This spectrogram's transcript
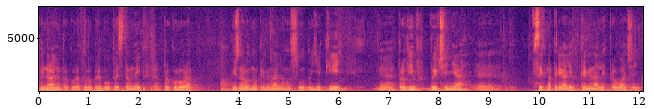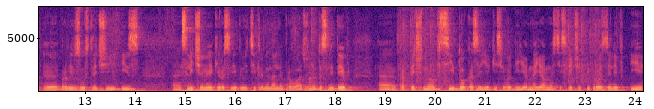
в Генеральну прокуратуру прибув представник е, прокурора Міжнародного кримінального суду, який провів вивчення всіх матеріалів кримінальних проваджень, провів зустрічі із слідчими, які розслідують ці кримінальні провадження, дослідив практично всі докази, які сьогодні є в наявності слідчих підрозділів, і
